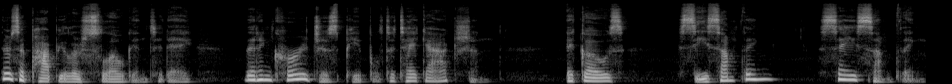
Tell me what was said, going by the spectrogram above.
There's a popular slogan today that encourages people to take action. It goes, See something, say something.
